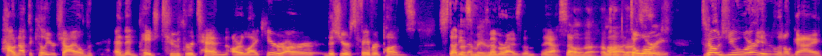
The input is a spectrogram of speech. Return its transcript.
how not to kill your child and then page two through ten are like here are this year's favorite puns study That's them amazing. memorize them yeah so I love that. I love uh, that don't so worry much. don't you worry little guy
